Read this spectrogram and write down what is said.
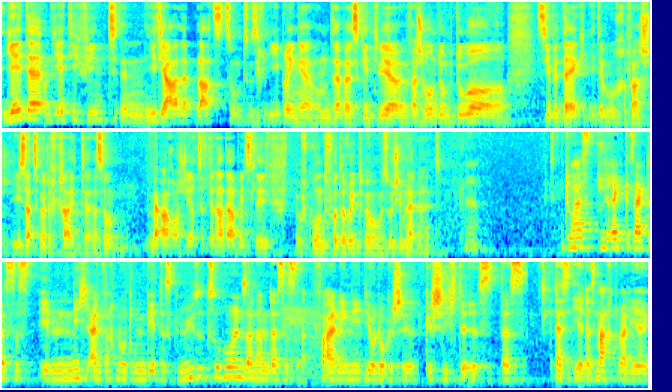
jeder und jede findet einen idealen Platz, um, um sich einzubringen. Und eben, es gibt wie fast rund um die Tour, sieben Tage in der Woche fast Einsatzmöglichkeiten. Also man arrangiert sich dann halt auch ein bisschen aufgrund von der Rhythmen, die man sonst im Leben hat. Ja. Du hast direkt gesagt, dass es eben nicht einfach nur darum geht, das Gemüse zu holen, sondern dass es vor allen Dingen eine ideologische Geschichte ist, dass, dass ihr das macht, weil ihr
